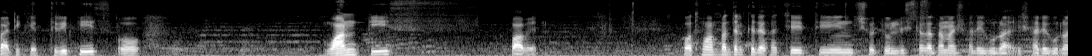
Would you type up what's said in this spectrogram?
বাটিকের থ্রি পিস ও ওয়ান পিস পাবেন। প্রথম আপনাদেরকে দেখাচ্ছি, তিনশো চল্লিশ টাকা দামের শাড়িগুলো, এই শাড়িগুলো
